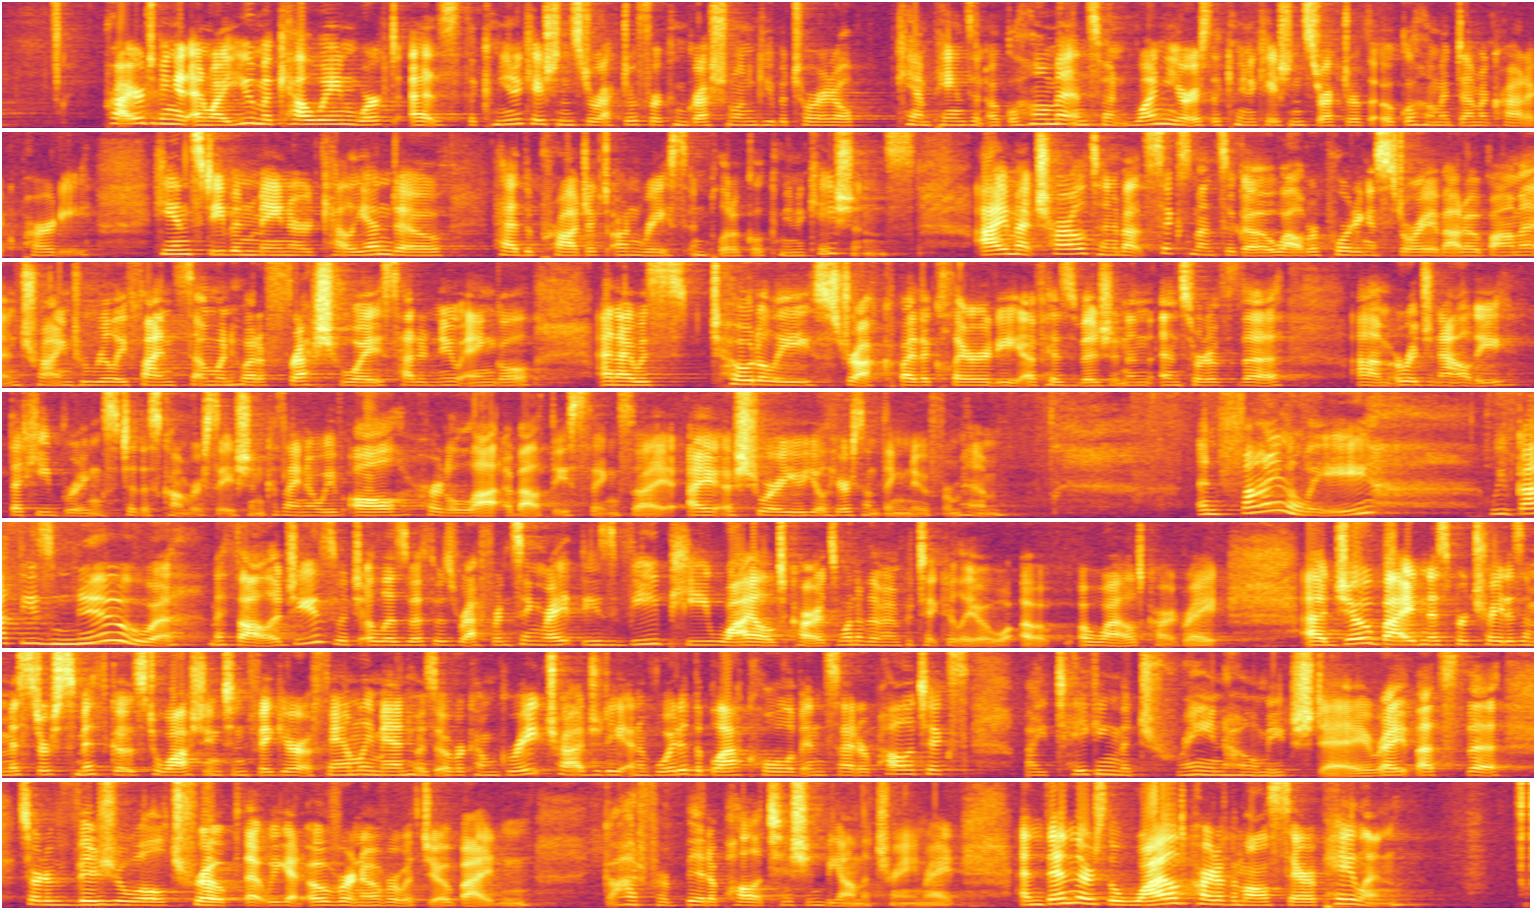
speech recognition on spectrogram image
prior to being at NYU, McIlwain worked as the communications director for congressional and gubernatorial campaigns in Oklahoma and spent one year as the communications director of the Oklahoma Democratic Party. He and Stephen Maynard Caliendo had the project on race and political communications. I met Charlton about six months ago while reporting a story about Obama and trying to really find someone who had a fresh voice, had a new angle, and I was totally struck by the clarity of his vision and, and sort of the um, originality that he brings to this conversation, because I know we've all heard a lot about these things, so I, I assure you you'll hear something new from him. And finally, we've got these new mythologies, which Elizabeth was referencing, right? These VP wildcards, one of them in particular a, a, wild card, right? Uh, Joe Biden is portrayed as a Mr. Smith Goes to Washington figure, a family man who has overcome great tragedy and avoided the black hole of insider politics by taking the train home each day, right? That's the sort of visual trope that we get over and over with Joe Biden. God forbid a politician be on the train, right? And then there's the wild card of them all, Sarah Palin.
